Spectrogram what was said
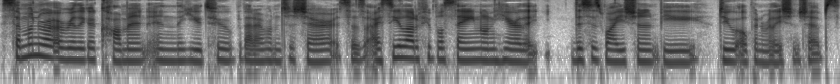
Someone wrote a really good comment in the YouTube that I wanted to share. It says, I see a lot of people saying on here that this is why you shouldn't be do open relationships.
